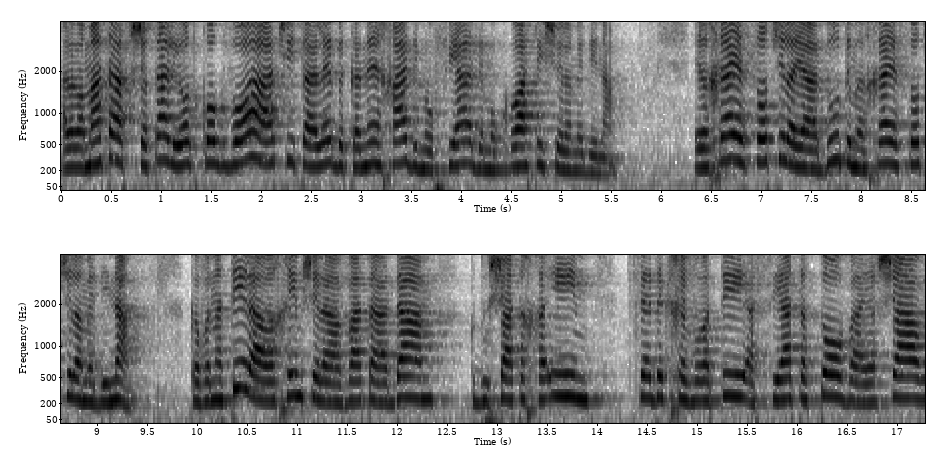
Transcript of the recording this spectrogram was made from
על רמת ההפשטה להיות כה גבוהה עד שהיא תעלה בקנה אחד עם אופייה הדמוקרטי של המדינה. ערכי היסוד של היהדות הם ערכי היסוד של המדינה. כוונתי לערכים של אהבת האדם, קדושת החיים, צדק חברתי, עשיית הטוב והישר,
